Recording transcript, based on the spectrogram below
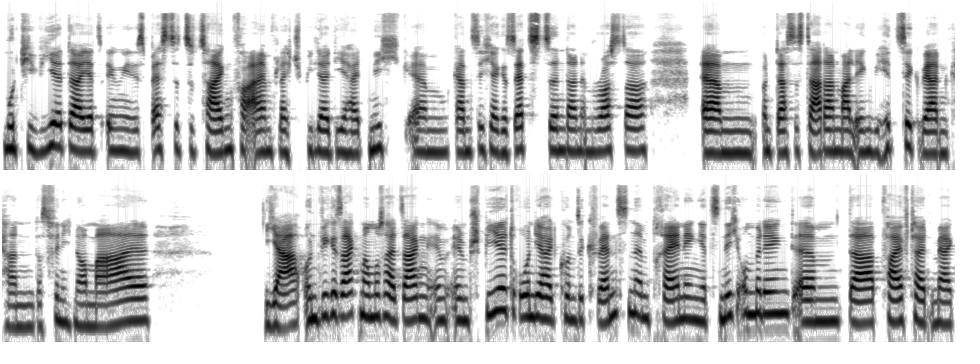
motiviert, da jetzt irgendwie das Beste zu zeigen, vor allem vielleicht Spieler, die halt nicht ähm, ganz sicher gesetzt sind dann im Roster. Ähm, und dass es da dann mal irgendwie hitzig werden kann, das finde ich normal. Ja, und wie gesagt, man muss halt sagen, im, im Spiel drohen dir halt Konsequenzen, im Training jetzt nicht unbedingt. Ähm, da pfeift halt Mac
